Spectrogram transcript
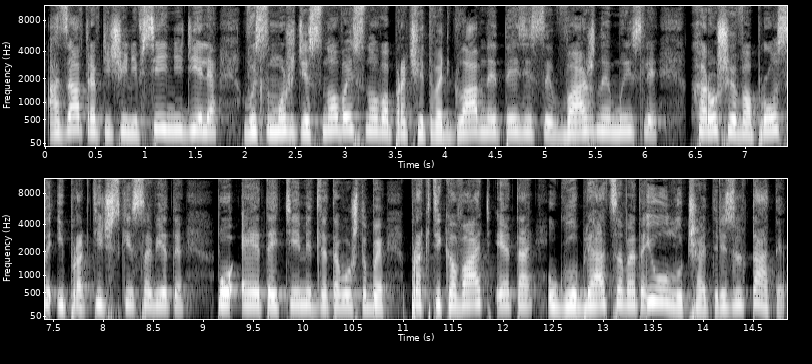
А завтра в течение всей недели вы сможете снова и снова прочитывать главные тезисы, важные мысли, хорошие вопросы и практические советы по этой теме для того, чтобы практиковать это, углубляться в это и улучшать результаты.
